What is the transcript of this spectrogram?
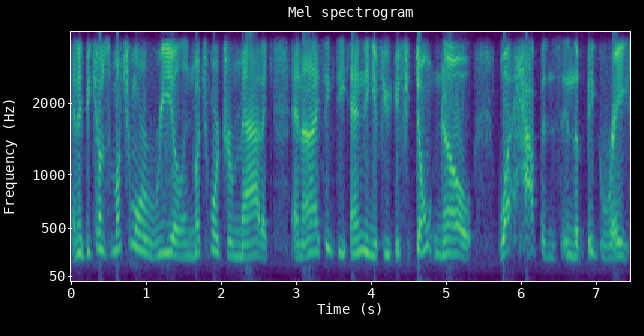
and it becomes much more real and much more dramatic. And I think the ending, if you if you don't know what happens in the big race,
